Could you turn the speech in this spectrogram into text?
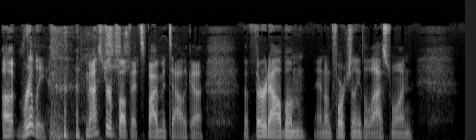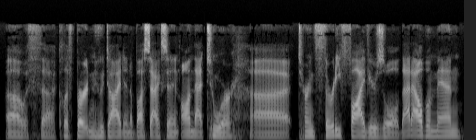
uh, really? Master of Puppets by Metallica, the third album, and unfortunately the last one uh, with uh, Cliff Burton, who died in a bus accident on that tour, uh, turned 35 years old. That album, man,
